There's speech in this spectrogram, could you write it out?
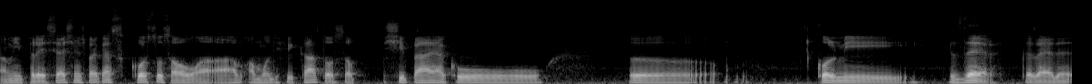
Am impresia și mi se pare că a scos-o sau a, a- a modificat-o sau și pe aia cu uh, Call Me There, because I ide-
